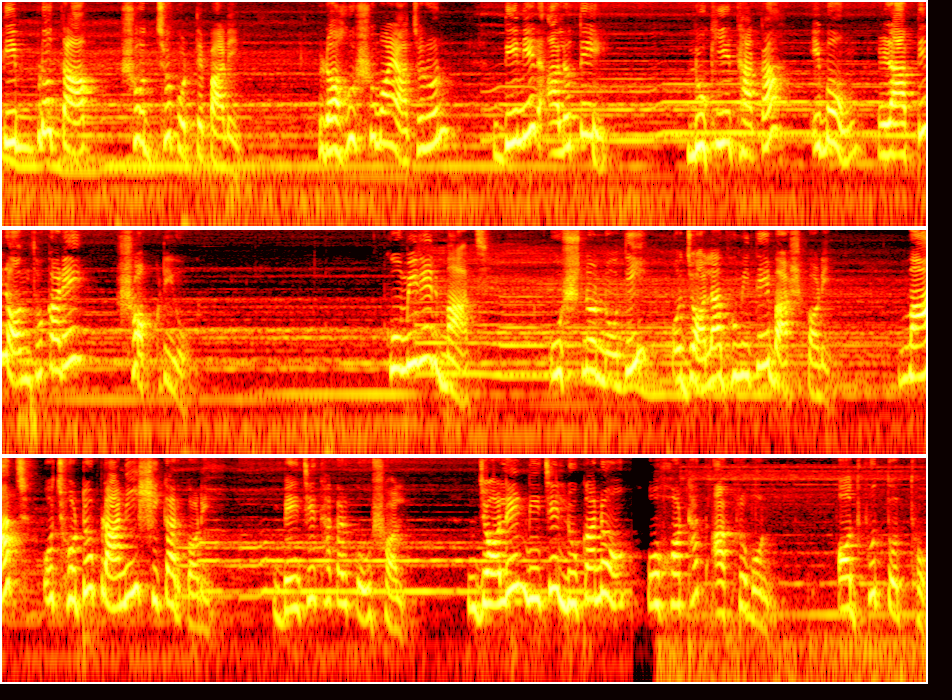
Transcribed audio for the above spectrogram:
তীব্র তাপ সহ্য করতে পারে। রহস্যময় আচরণ, দিনের আলোতে লুকিয়ে থাকা এবং রাতের অন্ধকারে সক্রিয়। কুমিরের মাছ উষ্ণ নদী ও জলাভূমিতে বাস করে। মাছ ও ছোট প্রাণী শিকার করে। বেঁচে থাকার কৌশল। জলের নিচে লুকানো ও হঠাৎ আক্রমণ। অদ্ভুত তথ্য।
